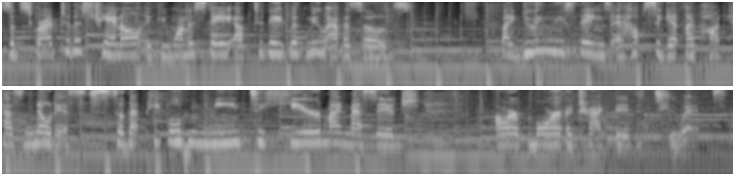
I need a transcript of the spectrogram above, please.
Subscribe to this channel if you want to stay up to date with new episodes. By doing these things, it helps to get my podcast noticed so that people who need to hear my message are more attracted to it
